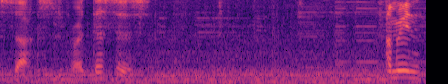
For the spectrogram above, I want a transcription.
sucks, right? This is. I mean,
